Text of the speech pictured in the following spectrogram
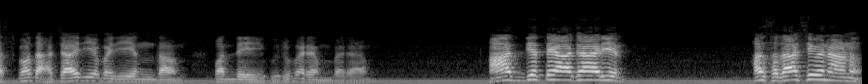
അസ്മദാചാര്യ പര്യന്താം വന്ദേ ഗുരുപരമ്പരാം. ആദ്യത്തെ ആചാര്യൻ അത് സദാശിവനാണ്.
